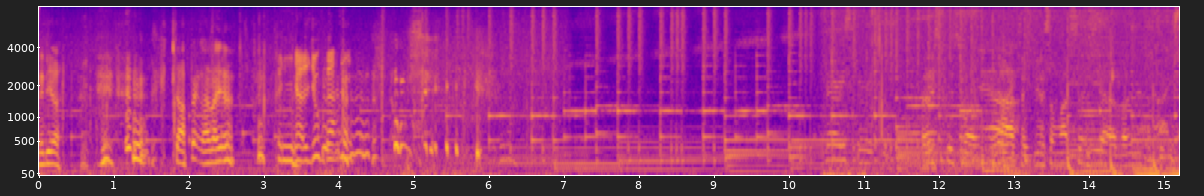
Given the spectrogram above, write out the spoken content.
Ini dia. Capek katanya. Kenyal juga nih. Very spiritual. Very spiritual. Yeah. Yeah, thank you so much. Yeah, very Nice.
